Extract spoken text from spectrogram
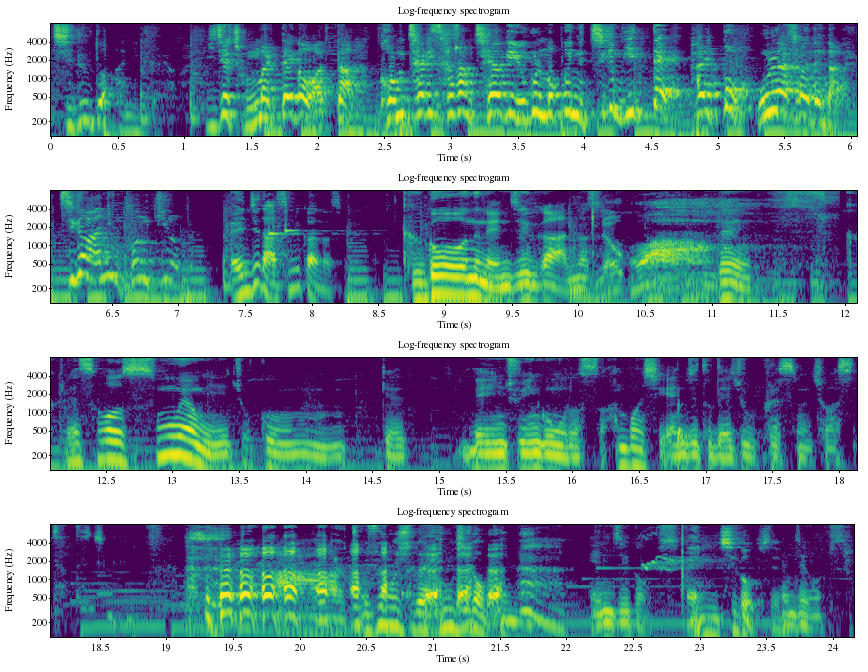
지들도 아니까요. 이제 정말 때가 왔다. 검찰이 사상 최악의 욕을 먹고 있는 지금 이때 밟고 올라서야 된다. 지금 아니면 돈 길어. 엔지 났습니까 안 났습니까? 그거는 NG가 안 났어요. 와. 네. 그래서 승우 형이 조금 이렇게 메인 주인공으로서 한 번씩 NG도 내주고 그랬으면 좋았을 텐데 참. 아 조승우 씨도 NG가 없군요. NG가 없어. 엔지가 없어요. NG가 없어.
